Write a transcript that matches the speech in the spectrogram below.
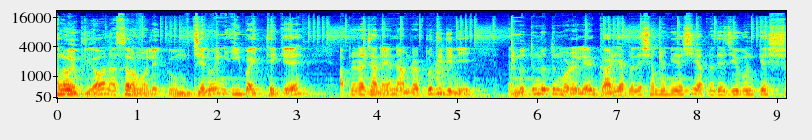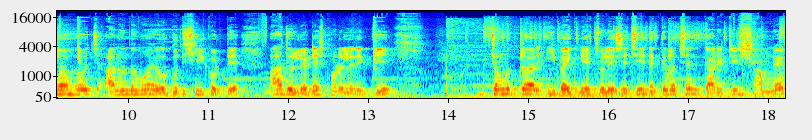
হ্যালো এভরিওয়ান আসসালামু আলাইকুম জেনুইন ই বাইক থেকে আপনারা জানেন, আমরা প্রতিদিনই নতুন নতুন মডেলের গাড়ি আপনাদের সামনে নিয়ে আসি। আপনাদের জীবনকে সহজ, আনন্দময় ও গতিশীল করতে আজও লেটেস্ট মডেলের একটি চমৎকার ই বাইক নিয়ে চলে এসেছি। দেখতে পাচ্ছেন, গাড়িটির সামনের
